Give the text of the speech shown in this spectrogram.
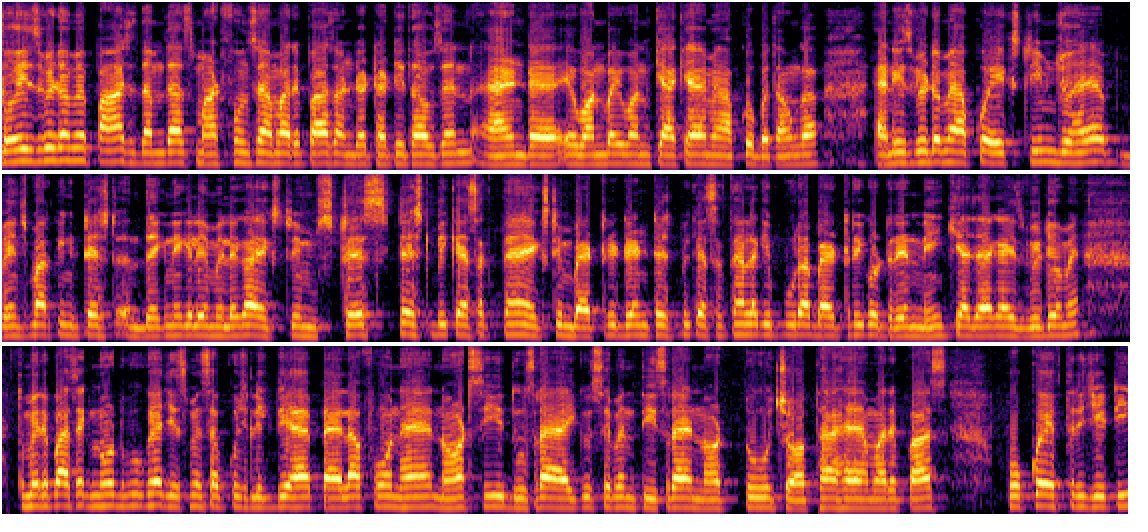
तो इस वीडियो में पाँच दमदार स्मार्टफ़ोन है हमारे पास under thirty thousand and one by one क्या क्या है मैं आपको बताऊँगा। एंड इस वीडियो में आपको एक्सट्रीम जो है बेंचमार्किंग टेस्ट देखने के लिए मिलेगा। एक्सट्रीम स्ट्रेस टेस्ट भी कह सकते हैं एक्सट्रीम बैटरी ड्रेन टेस्ट भी कह सकते हैं लेकिन पूरा बैटरी को ड्रेन नहीं किया जाएगा इस वीडियो में। तो मेरे पास एक नोटबुक है, जिसमें सब कुछ लिख दिया है। पहला फ़ोन है नॉट सी दूसरा है आई सेवन तीसरा है नॉट टू चौथा है हमारे पास Poco F three G T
